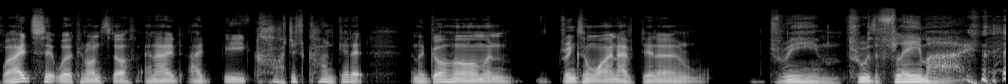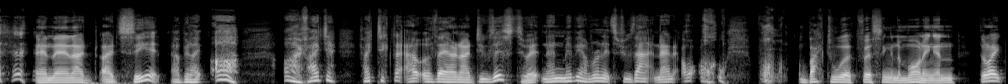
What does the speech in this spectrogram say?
where I'd sit working on stuff and I'd I'd be oh, I just can't get it. And I'd go home and drink some wine, have dinner, and dream through the flame eye. and then I'd I'd see it. I'd be like, oh, oh, if I if I take that out of there and I do this to it, and then maybe I run it through that, and then oh, oh, oh, I'm back to work first thing in the morning, and they're like,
